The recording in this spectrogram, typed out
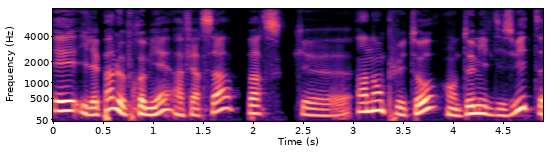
Et il n'est pas le premier à faire ça parce qu'un an plus tôt, en 2018,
